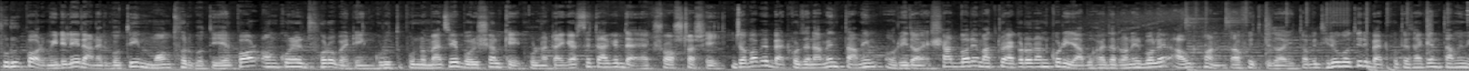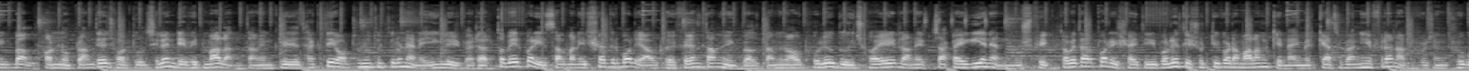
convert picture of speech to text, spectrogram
শুরুর পর মিডলে রানের গতি, মন্থর গতি। এরপর অঙ্কনের ঝোড়ো ব্যাটিং গুরুত্বপূর্ণ ম্যাচে বরিশালকে খুলনা টাইগার্সের টার্গেট দেয় একশো অষ্টাশি। জবাবে ব্যাট করতে নামেন তামিম ও হৃদয়। সাত বলে মাত্র এগারো রান করে আবু হায়দার রানের বলে আউট হন তাফিদ হৃদয়। তবে ধীরগতির ব্যাট করতে থাকেন তামিম ইকবাল। অন্য প্রান্তে ঝড় তুলছিলেন ডেভিড মালান। তামিম ক্রিজে থাকতেই অর্ধশতক তুলে নেন ইংলিশ ব্যাটার তবে এরপরই সালমান ইরশাদের বলে আউট হয়ে ফেরেন তামিম ইকবাল। তামিম আউট হলেও দুই ছয়ে রানের চাকা এগিয়ে নেন মুশফিক। তবে তারপরে সাঁত্রিশ বলে তেষট্টি করা মালানকে নাইমের ক্যাচ বানিয়ে ফেরান আফিফ হোসেন ধ্রুব।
